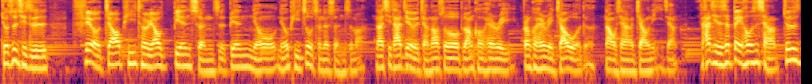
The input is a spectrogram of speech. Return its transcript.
就是其实。Phil 教 Peter 要编绳子，编牛牛皮做成的绳子嘛。那其他就有讲到说，Bronco Henry，Bronco Henry 教我的。那我现在要教你，这样。他其实是背后是想，就是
